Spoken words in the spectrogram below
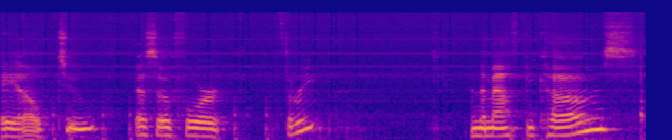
Al2 SO4 3. And the math becomes, you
